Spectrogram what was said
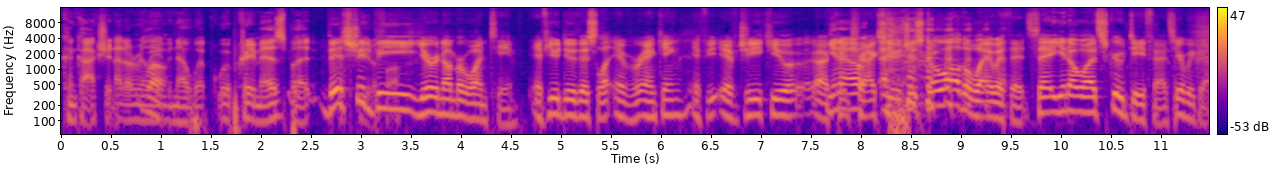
concoction. I don't really Well, even know what whipped cream is, but This should be your number one team. If you do this ranking, if you, if GQ uh, You know- contracts you, just go all the way with it. Say, you know what, screw defense. Here we go.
